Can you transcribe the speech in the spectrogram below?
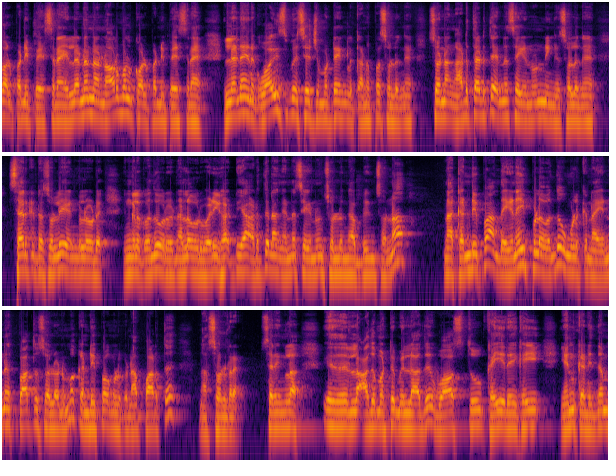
கால் பண்ணி பேசுகிறேன் இல்லைன்னா நான் நார்மல் கால் பண்ணி பேசுகிறேன் இல்லைன்னா எனக்கு வாய்ஸ் மெசேஜ் மட்டும் எங்களுக்கு அனுப்ப சொல்லுங்கள் ஸோ நாங்கள் அடுத்தடுத்து என்ன செய்யணும்னு நீங்கள் சொல்லுங்கள் சார்கிட்ட சொல்லி எங்களோட எங்களுக்கு வந்து ஒரு நல்ல ஒரு வழிகாட்டியாக அடுத்து நாங்கள் என்ன செய்யணும்னு சொல்லுங்கள் அப்படின்னு சொன்னால் நான் கண்டிப்பாக அந்த இணைப்பில் வந்து உங்களுக்கு நான் என்ன பார்த்து சொல்லணுமோ கண்டிப்பாக உங்களுக்கு நான் பார்த்து நான் சொல்கிறேன் சரிங்களா? இதில் அது மட்டும் இல்லாது வாஸ்து கைரேகை எண் கணிதம்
